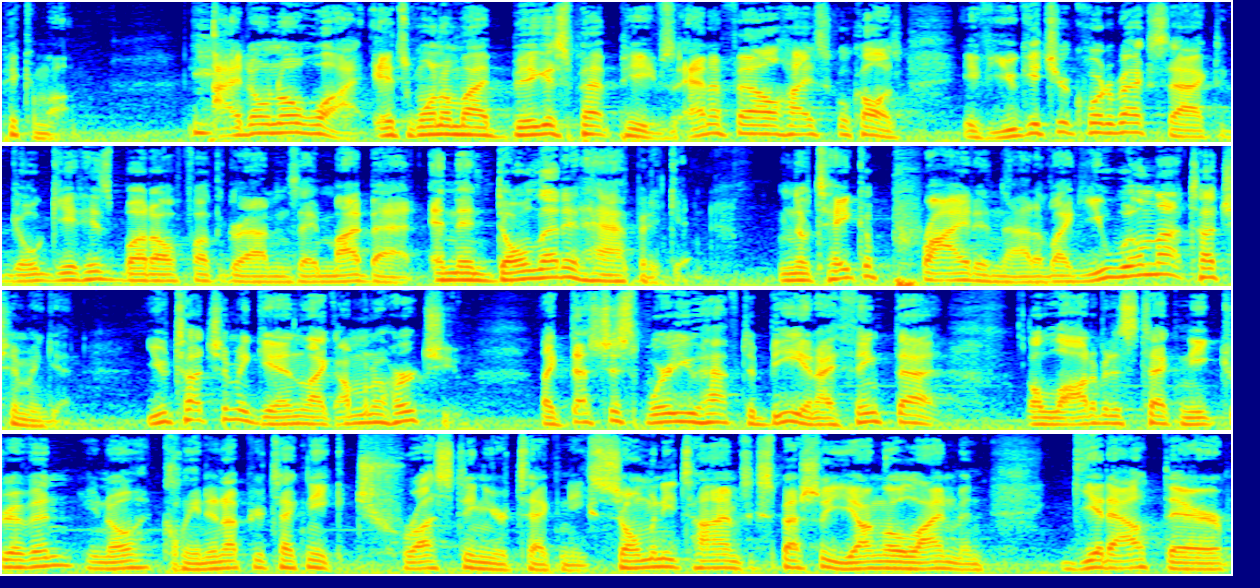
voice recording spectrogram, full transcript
pick him up. I don't know why. It's one of my biggest pet peeves. NFL, high school, college. If you get your quarterback sacked, go get his butt off off the ground and say, my bad. And then don't let it happen again. You know, take a pride in that of like, you will not touch him again. You touch him again, like, I'm going to hurt you. Like, that's just where you have to be. And I think that a lot of it is technique driven, you know, cleaning up your technique, trusting your technique. So many times, especially young O linemen, get out there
